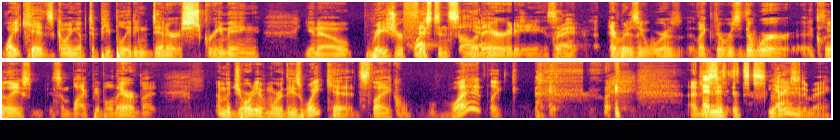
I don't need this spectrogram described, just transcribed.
white kids going up to people eating dinner, screaming, you know, raise your fist in solidarity. It's like right. everybody's like, where's like there was there were clearly some black people there, but a majority of them were these white kids. Like what? Like, like, I just it's- it's, yeah. crazy to me.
